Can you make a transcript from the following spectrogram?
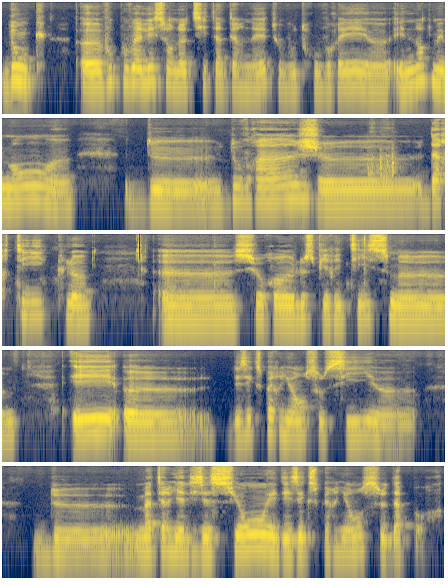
Donc, vous pouvez aller sur notre site internet où vous trouverez énormément d'ouvrages, euh, d'articles euh, sur euh, le spiritisme et des expériences aussi de matérialisation et des expériences d'apport.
